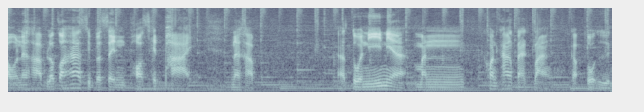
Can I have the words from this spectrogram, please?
วนะครับแล้วก็ 50% p o s h e a d pie นะครับตัวนี้เนี่ยมันค่อนข้างแตกต่างกับตัวอื่น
